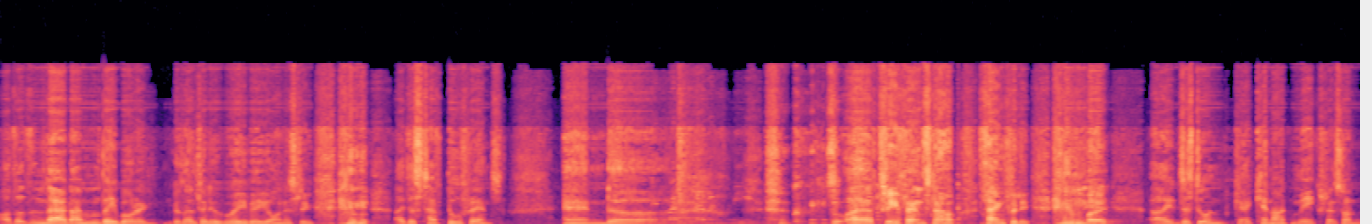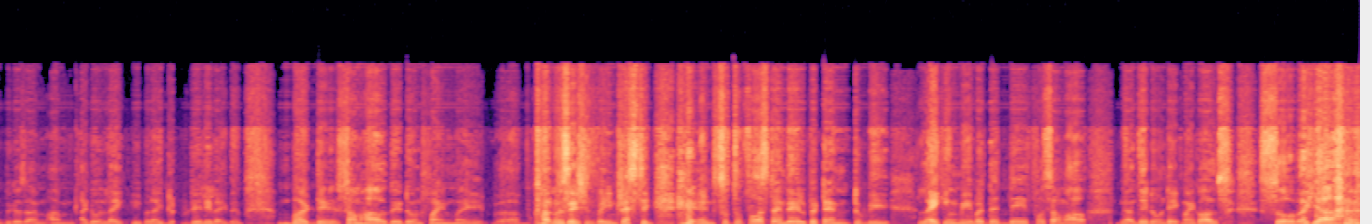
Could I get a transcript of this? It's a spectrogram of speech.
other than that, I'm very boring. Because I'll tell you very, very honestly, I just have two friends, and uh, so I have three friends now, thankfully. but I just don't, I cannot make friends. Not because I'm, I'm, I don't like people. I d- really like them, but they somehow they don't find my uh, conversations very interesting. and so the first time they'll pretend to be liking me, but then they for somehow they don't take my calls. So yeah,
